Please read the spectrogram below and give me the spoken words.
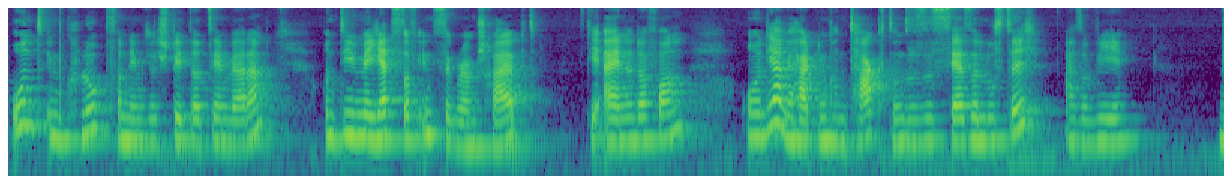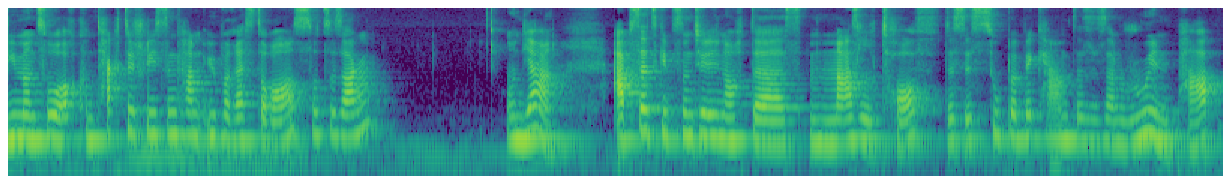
und im Club, von dem ich euch später erzählen werde und die mir jetzt auf Instagram schreibt, die eine davon. Und ja, wir halten Kontakt und es ist sehr, sehr lustig. Also wie, wie man so auch Kontakte schließen kann über Restaurants sozusagen. Und ja, abseits gibt es natürlich noch das Muzzle Tov. Das ist super bekannt. Das ist ein Ruin Pub.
